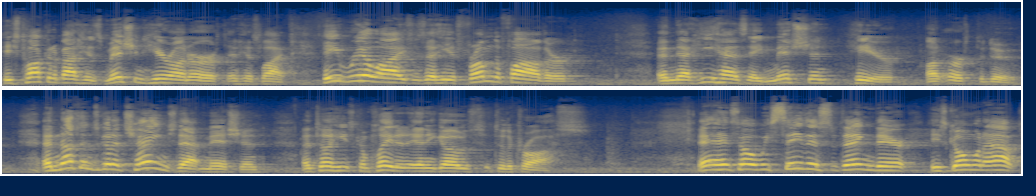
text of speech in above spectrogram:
he's talking about his mission here on earth in his life. He realizes that he is from the Father and that he has a mission here on earth to do. And nothing's going to change that mission until he's completed and he goes to the cross. And so we see this thing there. He's going out.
